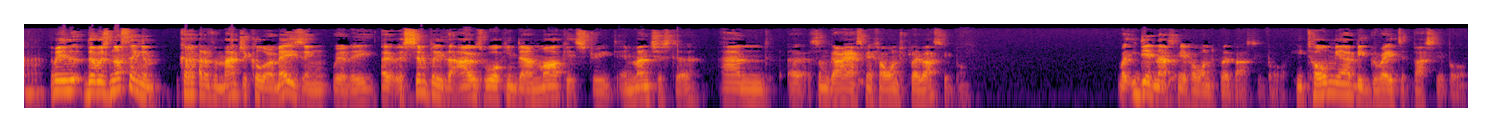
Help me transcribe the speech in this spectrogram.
I mean, there was nothing kind of magical or amazing, really. It was simply that I was walking down Market Street in Manchester, and uh, some guy asked me if I wanted to play basketball. Well, he didn't ask me if I wanted to play basketball. He told me I'd be great at basketball.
